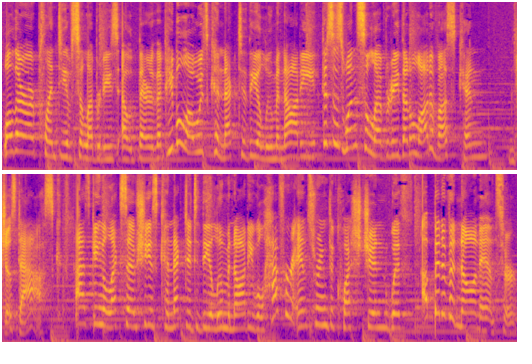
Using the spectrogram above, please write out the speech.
While there are plenty of celebrities out there that people always connect to the Illuminati, this is one celebrity that a lot of us can just ask. Asking Alexa if she is connected to the Illuminati will have her answering the question with a bit of a non-answer,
